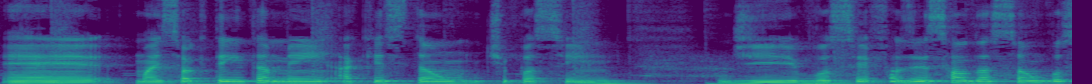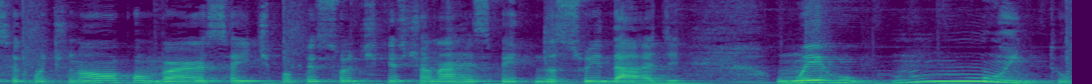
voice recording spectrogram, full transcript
É, mas só que tem também a questão, tipo assim, de você fazer saudação, você continuar uma conversa e tipo a pessoa te questionar a respeito da sua idade. Um erro muito,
